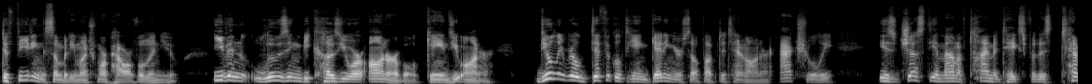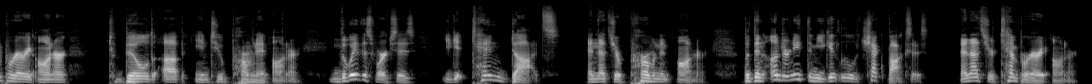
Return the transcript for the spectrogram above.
defeating somebody much more powerful than you. Even losing because you are honorable gains you honor. The only real difficulty in getting yourself up to 10 honor, actually, is just the amount of time it takes for this temporary honor to build up into permanent honor. The way this works is you get 10 dots, and that's your permanent honor. But then underneath them, you get little checkboxes, and that's your temporary honor.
